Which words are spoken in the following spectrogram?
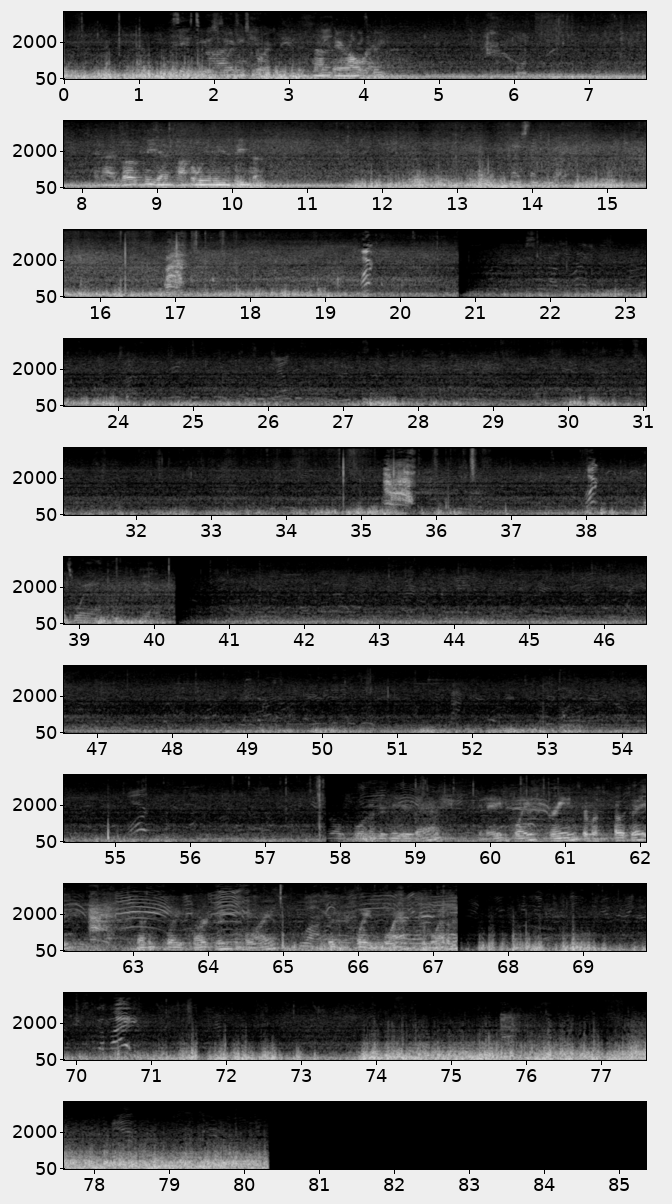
He said it's two inches away from. It's not there already. And I love me that Papa Wheelie's pizza. That's way out there. Yeah. 400 meter dash. In eighth place, Green from Osage. Seventh place, Hartman from Alliance. Sixth place, Black from Lebanon.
